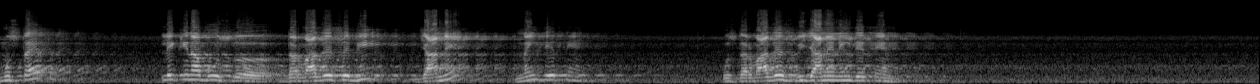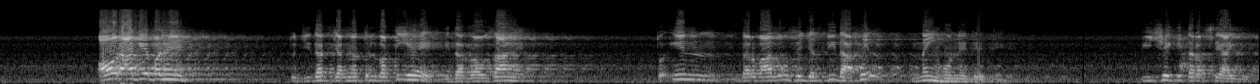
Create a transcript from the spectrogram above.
मुस्तैद लेकिन अब उस दरवाजे से भी जाने नहीं देते हैं। उस दरवाजे से भी जाने नहीं देते हैं। और आगे बढ़े। तो जिधर जन्नतुल वकी है, इधर रोजा है। तो इन दरवाजों से जल्दी दाखिल नहीं होने देते पीछे की तरफ़ से आइए।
